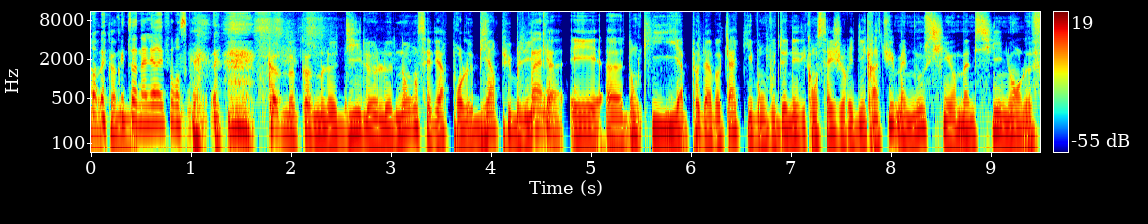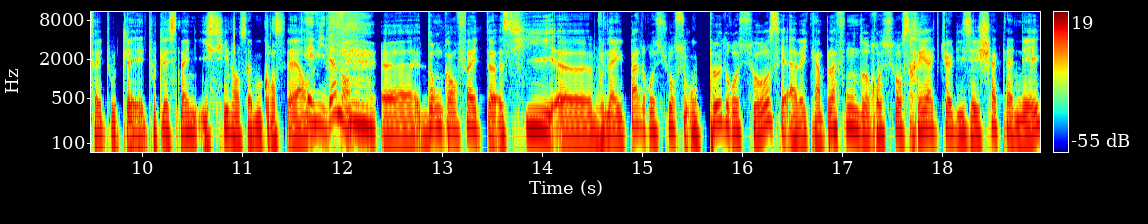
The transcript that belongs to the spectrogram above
Bah, comme, écoute, on a les références. comme, comme le dit le, le nom, c'est-à-dire pour le bien public. Voilà. Et euh, donc il y a peu d'avocats qui vont vous donner des conseils juridiques gratuits, même nous, si, même si nous on le fait toutes les, toutes les semaines ici, dans ça vous concerne. Évidemment. Euh, donc en fait, si euh, vous n'avez pas de ressources ou peu de ressources, avec un plafond de ressources chaque année,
